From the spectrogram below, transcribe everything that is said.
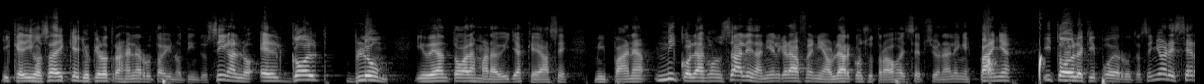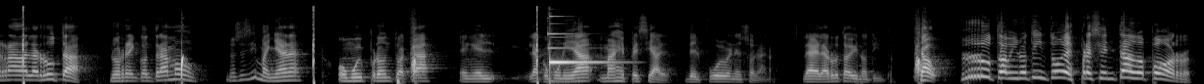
y que dijo, ¿sabes qué? Yo quiero trabajar en la ruta Vino Tinto. Síganlo, el Gold Bloom, y vean todas las maravillas que hace mi pana Nicolás González, Daniel Grafen, y hablar con su trabajo excepcional en España, y todo el equipo de ruta. Señores, cerrada la ruta, nos reencontramos, no sé si mañana o muy pronto acá en la comunidad más especial del fútbol venezolano la de la Ruta Vino Tinto. ¡Chao! Ruta Vino Tinto es presentado por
